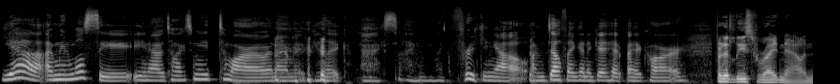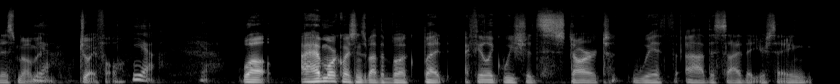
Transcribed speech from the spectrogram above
yeah, I mean, we'll see. You know, talk to me tomorrow and I might be like, Max, I'm like freaking out. I'm definitely going to get hit by a car. But at least right now in this moment, Yeah. joyful. Yeah. Well, I have more questions about the book, but I feel like we should start with uh, the side that you're saying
